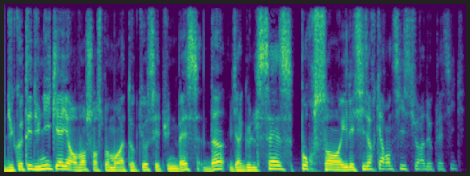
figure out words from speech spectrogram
Du côté du Nikkei, en revanche, en ce moment à Tokyo, c'est une baisse d'1,16%. Il est 6h46 sur Radio Classique.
